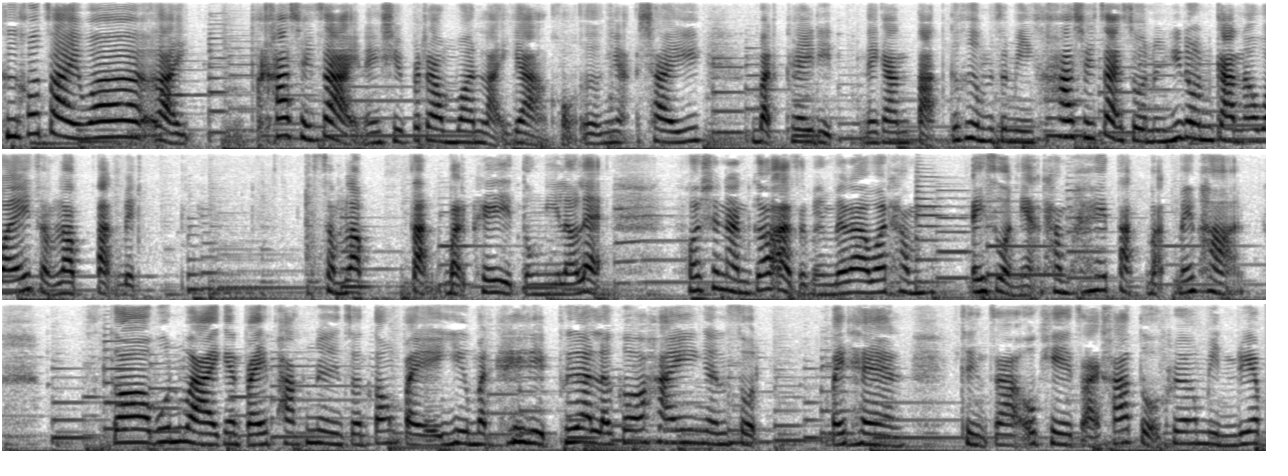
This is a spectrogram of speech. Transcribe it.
คือเข้าใจว่าหลายค่าใช้จ่ายในชีวิตประจำวันหลายอย่างของเอิร์กเนี่ยใช้บัตรเครดิตในการตัดก็คือมันจะมีค่าใช้จ่ายส่วนหนึ่งที่โดนกันเอาไว้สำหรับตัดบัตรสำหรับตัดบัตรเครดิตตรงนี้แล้วแหละ เพราะฉะนั้นก็อาจจะเป็นไปได้ว่าทำไอ้ส่วนเนี้ยทำให้ตัดบัตรไม่ผ่าน ก็วุ่นวายกันไปพักหนึ่งจนต้องไปยืมบัตรเครดิตเพื่อนแล้วก็ให้เงินสดไปแทน ถึงจะโอเคจ่ายค่าตั๋วเครื่องบินเรียบ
